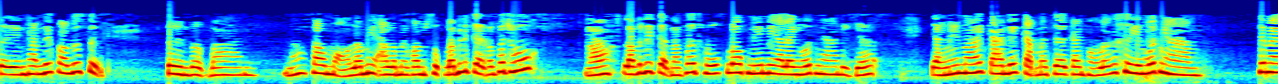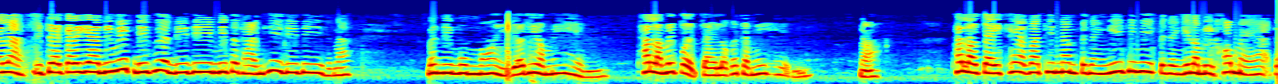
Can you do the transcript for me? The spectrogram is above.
ตัวเองทำด้วยความรู้สึกตื่นเบิกบานเนาะเศร้าหมองแล้วไมีอารมณ์มีความสุขเราไม่ได้เกิดมาเพื่อทุกข์เนาะเราไม่ได้เกิดมาเพื่อทุกข์โลกนี้มีอะไรงดงามอีกเยอะ อย่างน้อยๆการได้กลับมาเจอกันของเราก็คือยังงดงามใช่ไหมล่ะมีเจอกัลยาณมิตรมีเพื่อนดีๆมีสถานที่ดีๆเห็นไหมมันมีมุมมองอีกเยอะที่เราไม่เห็น ถ้าเราไม่เปิดใจเราก็จะไม่เห็นเนาะ ถ้าเราใจแคบว่าที่นั่นเป็นอย่างนี้ที่นี่เป็นอย่างนี้เรามีข้อแม้ใจ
